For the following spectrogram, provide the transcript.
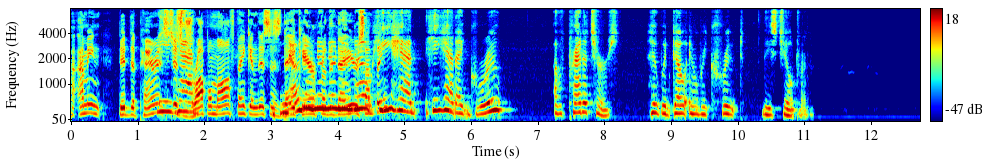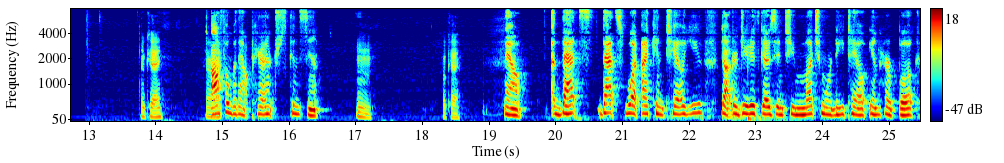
I mean, did the parents He just had- drop them off thinking this is daycare no, no, for the no, day no, or no. something? He had he had a group of predators who would go and recruit these children, Okay, right. often without parents' consent. Hmm. Okay. Now, that's that's what I can tell you. Dr. Judith goes into much more detail in her book,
